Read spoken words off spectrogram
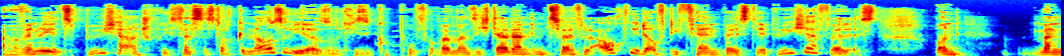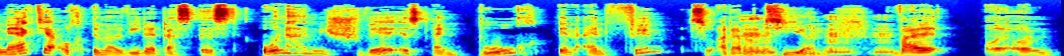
Aber wenn du jetzt Bücher ansprichst, das ist doch genauso wieder so ein Risikopuffer, weil man sich da dann im Zweifel auch wieder auf die Fanbase der Bücher verlässt. Und man merkt ja auch immer wieder, dass es unheimlich schwer ist, ein Buch in einen Film zu adaptieren, mhm, mhm, mhm. weil und, und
